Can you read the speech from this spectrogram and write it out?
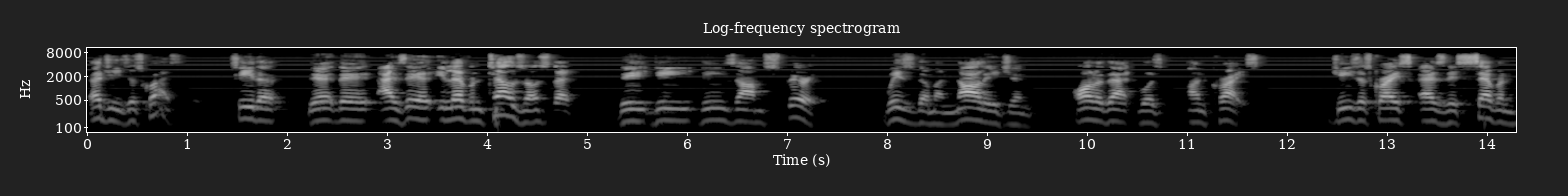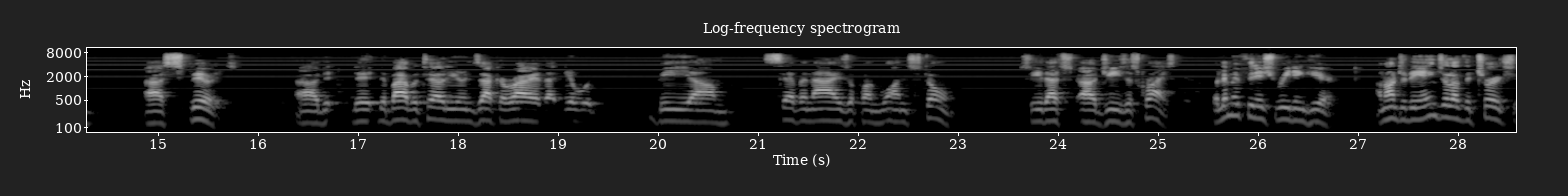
That Jesus Christ. See the the, the Isaiah 11 tells us that the the these um spirit, wisdom and knowledge and all of that was on Christ. Jesus Christ as the seven uh, spirits. Uh, the, the, the Bible tells you in Zechariah that there would be um, seven eyes upon one stone. See, that's uh, Jesus Christ. But let me finish reading here. And unto the angel of the church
